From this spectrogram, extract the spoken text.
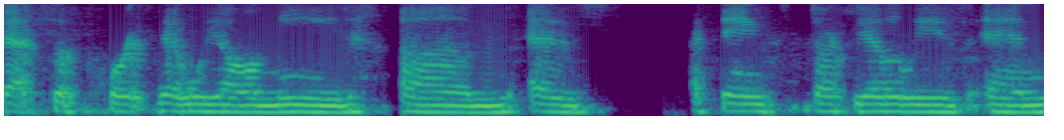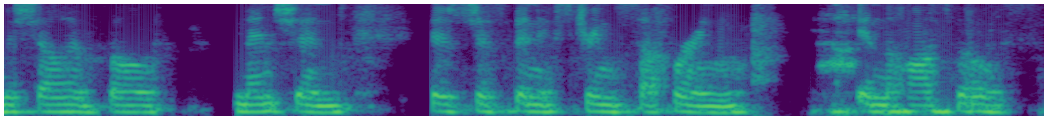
that support that we all need. Um, as I think Dr. Yellowlees and Michelle have both mentioned, there's just been extreme suffering in the hospitals.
